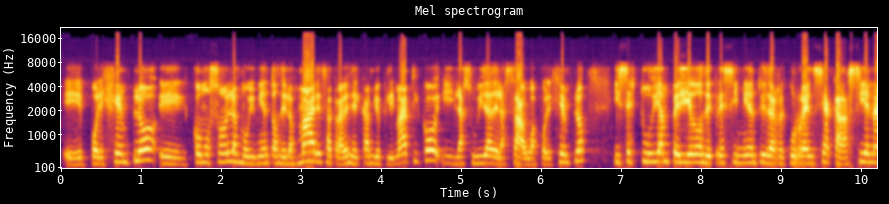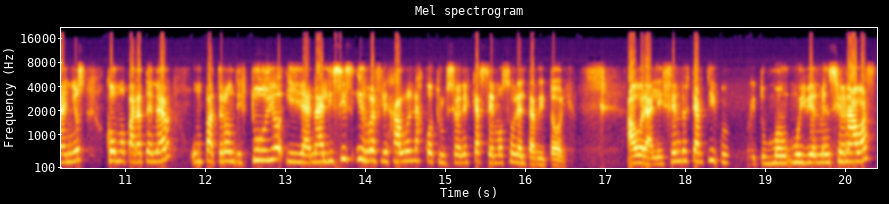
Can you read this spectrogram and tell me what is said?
eh, por ejemplo, eh, cómo son los movimientos de los mares a través del cambio climático y la subida de las aguas, por ejemplo, y se estudian periodos de crecimiento y de recurrencia cada 100 años como para tener un patrón de estudio y de análisis y reflejarlo en las construcciones que hacemos sobre el territorio. Ahora, leyendo este artículo que tú muy bien mencionabas,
